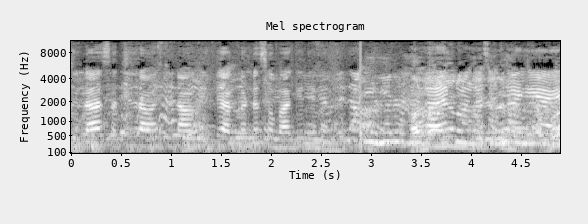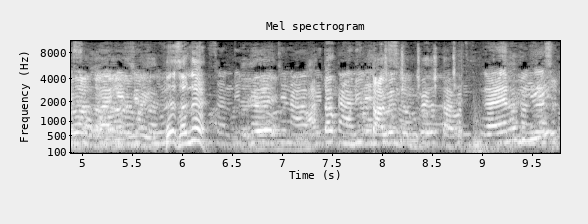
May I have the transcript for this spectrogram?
तुला. सतीशरावांचे नाव घेते अखंड सौभाग्य. गळ्यात मंगळसूत्र ही आहे सौभाग्याची फूल. ए, सने. संदीपरावांचे नाव घेते तांदळाची सून. गळ्यात मंगळसूत्र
